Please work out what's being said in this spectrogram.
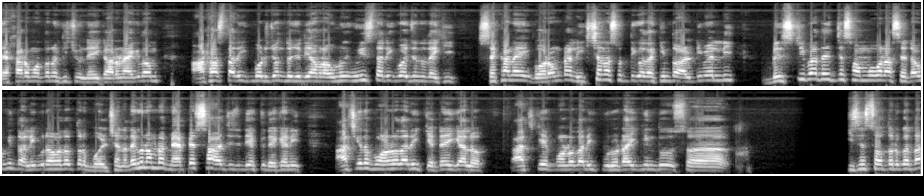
দেখার মতনও কিছু নেই, কারণ একদম আঠাশ তারিখ পর্যন্ত যদি আমরা উনি- উনিশ তারিখ পর্যন্ত দেখি, সেখানে এই গরমটা লিখছে না সত্যি কথা, কিন্তু আলটিমেটলি বৃষ্টিপাতের যে সম্ভাবনা, সেটাও কিন্তু আলিপুর দপ্তর বলছে না। দেখুন, আমরা ম্যাপের সাহায্যে যদি একটু দেখে নিই, আজকে তো পনেরো তারিখ কেটেই গেল, আজকে পনেরো তারিখ পুরোটাই কিন্তু কিসের সতর্কতা?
